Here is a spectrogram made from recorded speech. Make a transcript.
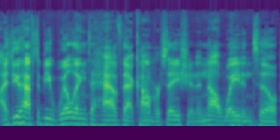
I do have to be willing to have that conversation and not wait mm-hmm. until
